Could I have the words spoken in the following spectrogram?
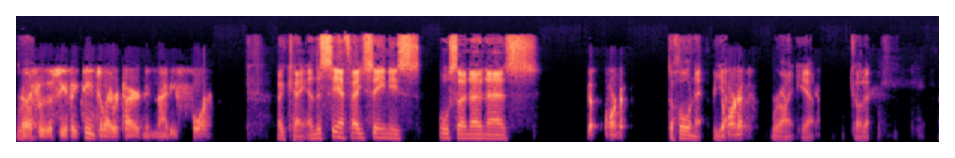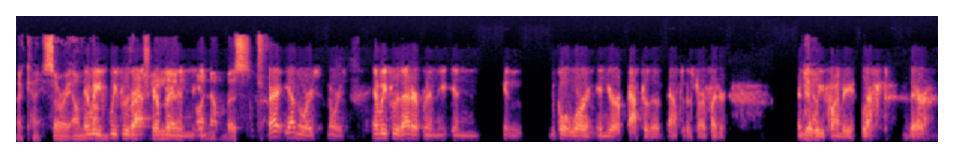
Right. And I flew the CF-18 until I retired in '94. Okay, and the CF-18 is also known as the Hornet. The Hornet, yeah. The Hornet. Right. Yeah. yeah. Got it. Okay. Sorry, I'm. And we I'm we flew that airplane in, in numbers. That, yeah, no worries, no worries. And we flew that airplane in in, in the Cold War in, in, Europe after the after the Starfighter until yeah. we finally left there.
